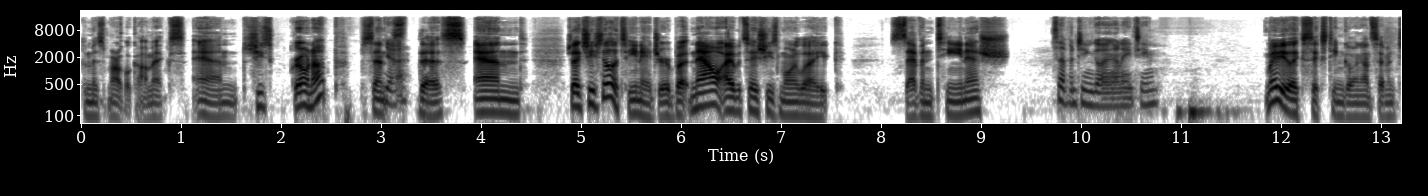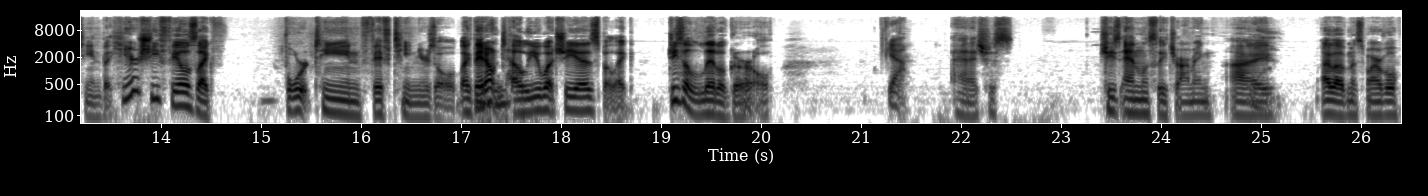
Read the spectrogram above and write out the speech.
the Miss Marvel comics, and she's grown up since Yeah. this. And she's like she's still a teenager, but now I would say she's more like seventeen-ish, 17 going on 18. maybe like sixteen, going on seventeen. But here she feels like 14, 15 years old. Like they don't Mhm. tell you what she is, but like she's a little girl. Yeah. and it's just she's endlessly charming. I I love Miss Marvel.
